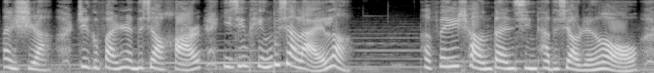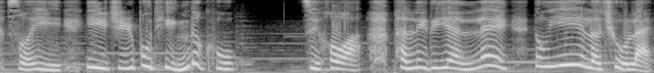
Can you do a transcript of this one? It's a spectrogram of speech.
但是啊，这个烦人的小孩已经停不下来了。他非常担心他的小人偶，所以一直不停的哭。最后啊，盆里的眼泪都溢了出来。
